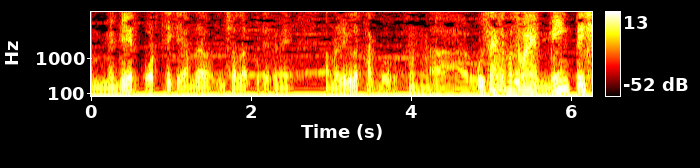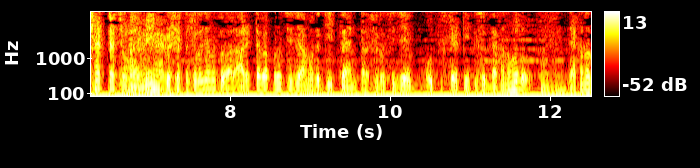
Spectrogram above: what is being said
মে- মের পর থেকে আমরা ইনশাল্লাহ ভূত এফএমে আমরা রেগুলার থাকব। হ্যাঁ, তখন তো মানে মেইন প্রেশারটা চলে যাবে মেইন প্রেশারটা চলে যাবে তো। আর আরেকটা ব্যাপার হচ্ছে যে আমাদের যে প্ল্যানটা সেটা হচ্ছে যে ভূত একটা এপিসোড দেখানো হলো। দেখানোর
